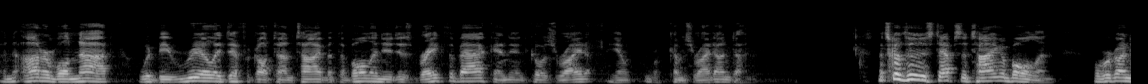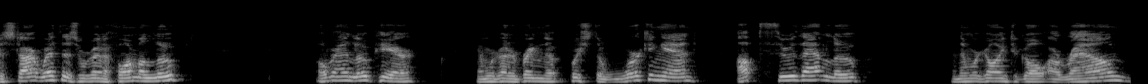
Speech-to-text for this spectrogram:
an honorable knot would be really difficult to untie, but the bowline, you just break the back and it goes right, you know, comes right undone. Let's go through the steps of tying a bowline. What we're going to start with is we're going to form a loop, overhand loop here, and we're going to bring the, push the working end up through that loop, and then we're going to go around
